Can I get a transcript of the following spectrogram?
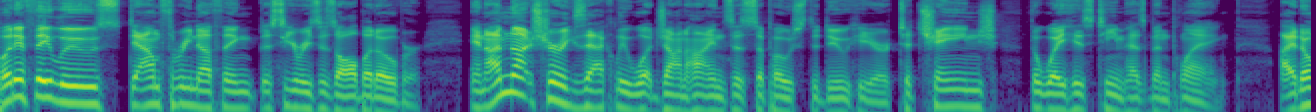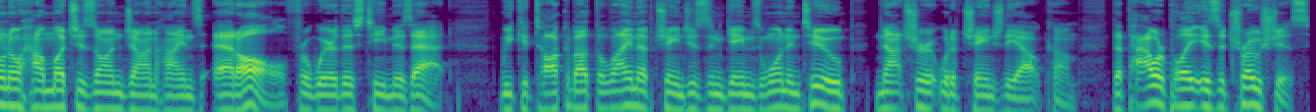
But if they lose down 3 nothing, the series is all but over. And I'm not sure exactly what John Hynes is supposed to do here to change the way his team has been playing. I don't know how much is on John Hynes at all for where this team is at. We could talk about the lineup changes in games one and two. Not sure it would have changed the outcome. The power play is atrocious.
